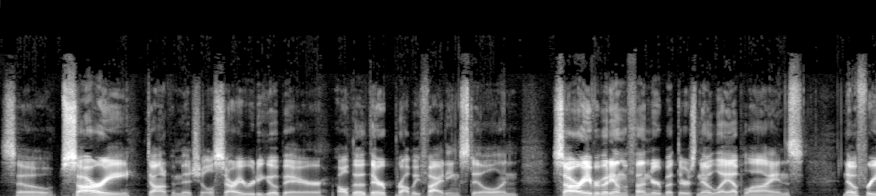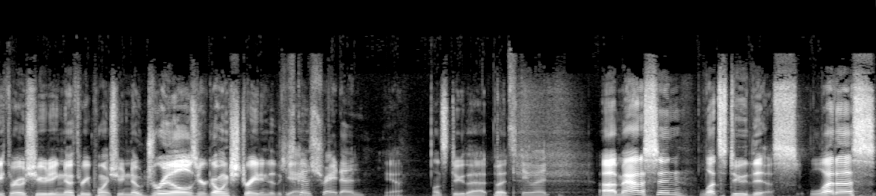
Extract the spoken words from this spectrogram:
So sorry, Donovan Mitchell. Sorry, Rudy Gobert. Although they're probably fighting still. And sorry, everybody on the Thunder, but there's no layup lines, no free throw shooting, no three point shooting, no drills. You're going straight into the Just game. Just go straight in. yeah, let's do that. But Let's do it. uh, Madison, let's do this. Let us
